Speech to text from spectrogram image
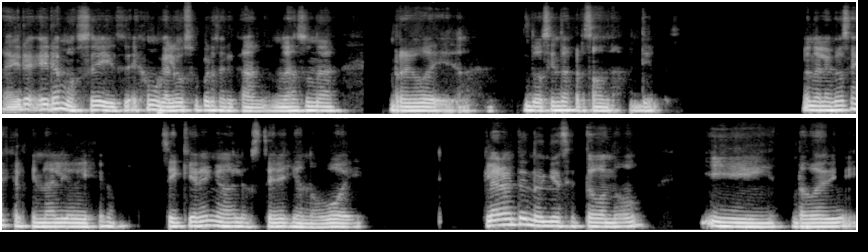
era- éramos seis, es como que algo súper cercano, no es una reo de 200 personas, ¿me entiendes? Bueno, la cosa es que al final yo dije, si quieren háganlo ustedes, yo no voy. Claramente no en ese tono. Y Rodrigo, Sí,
